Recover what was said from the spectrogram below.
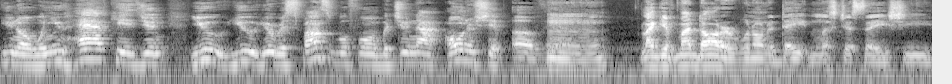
you know when you have kids you you you you're responsible for them but you're not ownership of them. hmm Like if my daughter went on a date and let's just say she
